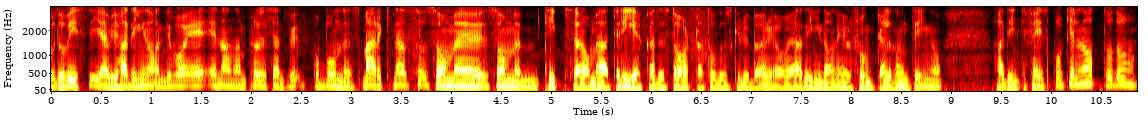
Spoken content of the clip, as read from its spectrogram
Och då visste jag, vi hade ingen aning. Det var e-, en annan producent på Bondens marknad som, eh, som tipsade om att Reko hade startat och då skulle vi börja. Och jag hade ingen aning hur det funkade eller någonting. Och hade inte Facebook eller något och då...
